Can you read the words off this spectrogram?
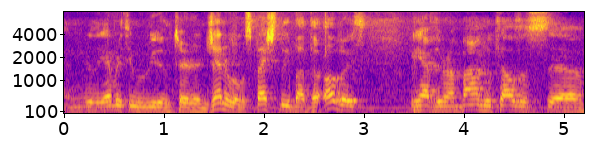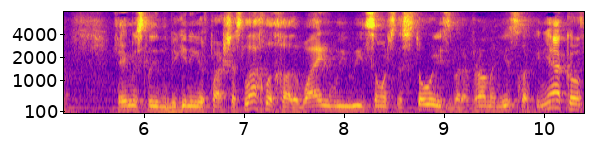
and really everything we read in Torah in general, especially about the others. We have the Ramban who tells us uh, famously in the beginning of Parshas Lech Lecha, why do we read so much the stories about Avram and Yitzchak and Yaakov?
